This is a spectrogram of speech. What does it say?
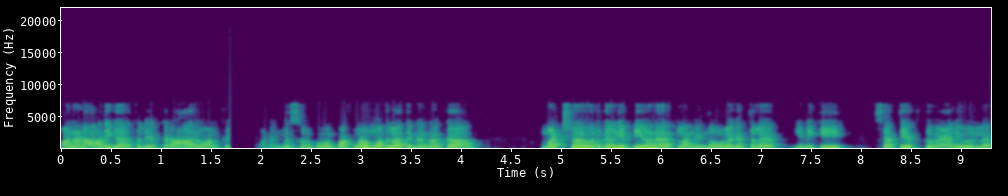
பன்னெண்டாம் அதிகாரத்துல இருக்கிற ஆறு வாழ்க்கை பாடங்களை சுருக்கமா பார்க்கலாம். முதலாவது என்னன்னாக்கா மற்றவர்கள் எப்படி வேணா இருக்கலாங்க. இந்த உலகத்துல இன்னைக்கு சத்தியத்துக்கு வேல்யூ இல்லை.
